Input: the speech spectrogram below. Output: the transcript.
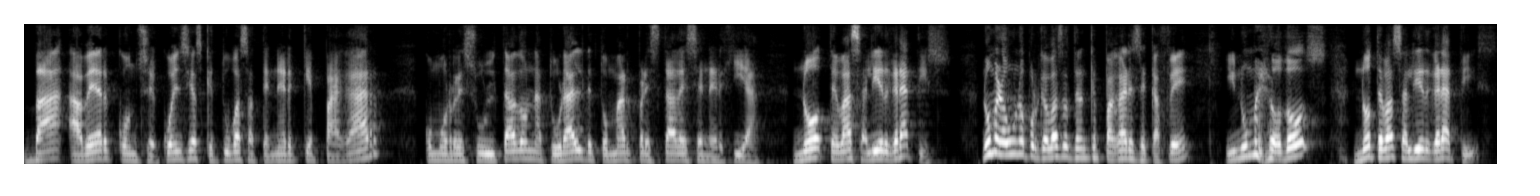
Va a haber consecuencias que tú vas a tener que pagar como resultado natural de tomar prestada esa energía. No te va a salir gratis. Número uno, porque vas a tener que pagar ese café. Y número dos, no te va a salir gratis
